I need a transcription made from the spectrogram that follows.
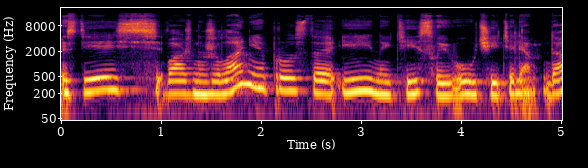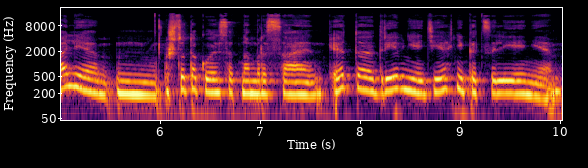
Здесь важно желание просто и найти своего учителя. Далее, что такое сатнамрасайн? Это древняя техника целения.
